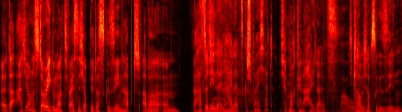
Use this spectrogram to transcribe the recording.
Äh, da hatte ich auch eine Story gemacht. Ich weiß nicht, ob ihr das gesehen habt, aber ähm, da Hast du ich, die in deinen Highlights gespeichert? ich habe noch keine Highlights. Wow. Ich glaube, ich habe sie gesehen.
